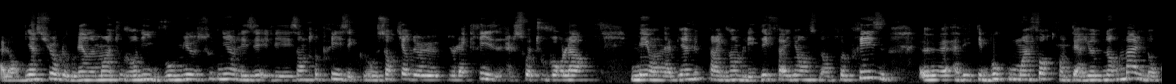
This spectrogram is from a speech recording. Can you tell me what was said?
Alors bien sûr, le gouvernement a toujours dit qu'il vaut mieux soutenir les, entreprises et qu'au sortir de, la crise, elles soient toujours là. Mais on a bien vu que par exemple les défaillances d'entreprises euh, avaient été beaucoup moins fortes qu'en période normale. Donc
